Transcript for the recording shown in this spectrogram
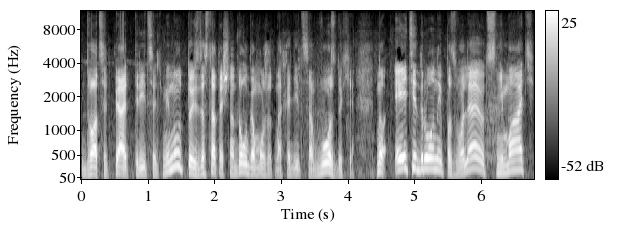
25-30 минут, то есть достаточно долго может находиться в воздухе. Но эти дроны позволяют снимать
